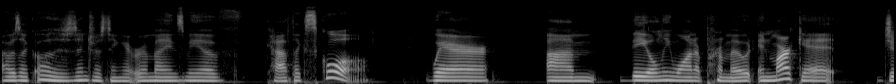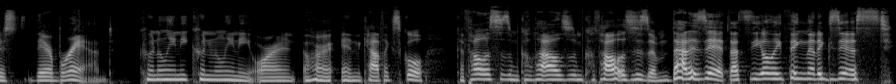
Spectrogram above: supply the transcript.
I was like, "Oh, this is interesting. It reminds me of Catholic school where um they only want to promote and market just their brand Kundalini, Kundalini, or in, or in Catholic school, Catholicism, Catholicism, Catholicism. That is it. That's the only thing that exists.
